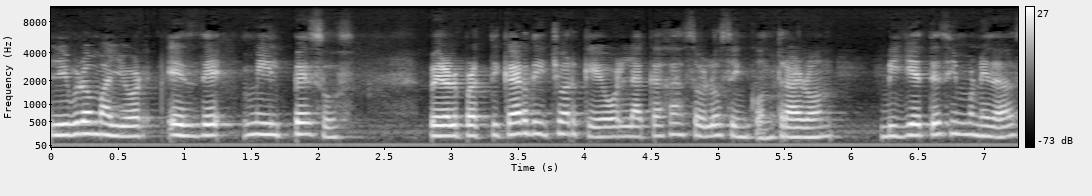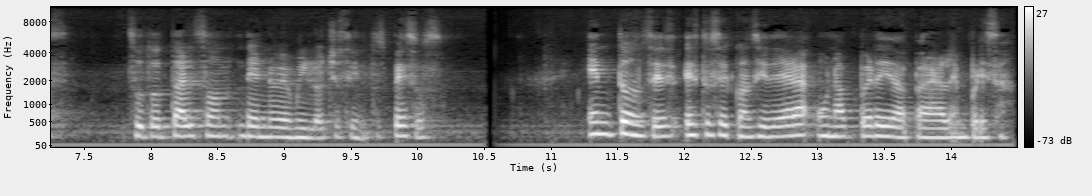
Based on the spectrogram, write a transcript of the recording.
libro mayor es de mil pesos, pero al practicar dicho arqueo la caja solo se encontraron billetes y monedas, su total son de 9.800 pesos. Entonces, esto se considera una pérdida para la empresa.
